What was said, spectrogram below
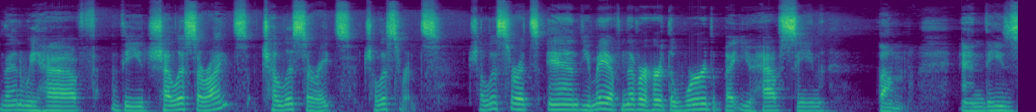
then we have the chelicerates, chelicerates, chelicerates, chelicerates, and you may have never heard the word, but you have seen them. And these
